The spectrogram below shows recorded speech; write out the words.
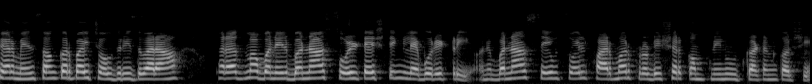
ચેરમેન શંકરભાઈ ચૌધરી દ્વારા થરાદમાં બનેલ બનાસ સોઇલ ટેસ્ટિંગ લેબોરેટરી અને Banas save soil farmer producer કંપનીનું ઉદ્ઘાટન કરશે.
